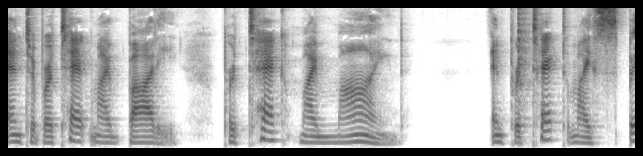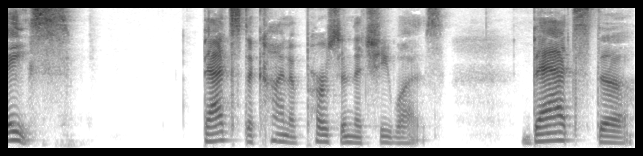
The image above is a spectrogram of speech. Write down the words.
and to protect my body, protect my mind, and protect my space. That's the kind of person that she was. That's the,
